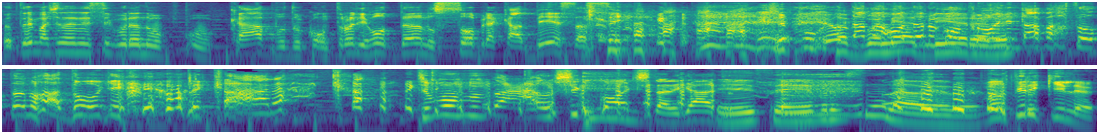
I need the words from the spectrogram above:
eu tô imaginando ele segurando o, o cabo do controle rodando sobre a cabeça, assim. tipo, eu tava rodando o boleadeira, controle né? e tava soltando o Hadouken. Eu falei, cara. tipo, ah, um chicote, tá ligado? Esse aí é profissional, mesmo. Vampire Killer.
